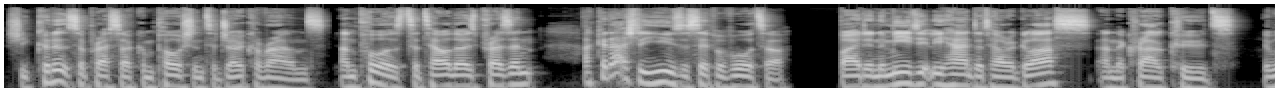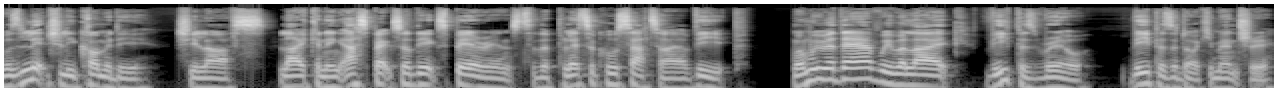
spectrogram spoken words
she couldn't suppress her compulsion to joke around and paused to tell those present, I could actually use a sip of water. Biden immediately handed her a glass, and the crowd cooed. It was literally comedy, she laughs, likening aspects of the experience to the political satire Veep. When we were there, we were like, Veep is real. Veep is a documentary.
